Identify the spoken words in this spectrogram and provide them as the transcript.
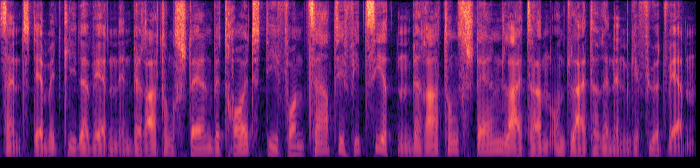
Prozent der Mitglieder werden in Beratungsstellen betreut, die von zertifizierten Beratungsstellenleitern und Leiterinnen geführt werden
